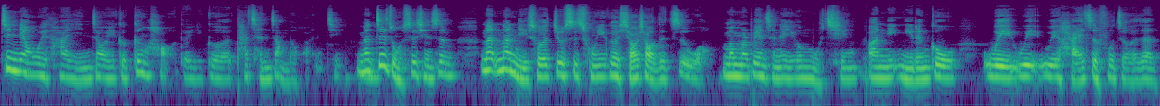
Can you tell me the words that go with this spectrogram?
尽量为他营造一个更好的一个他成长的环境。那这种事情是，那那你说就是从一个小小的自我，慢慢变成了一个母亲啊，你你能够为为为孩子负责任，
